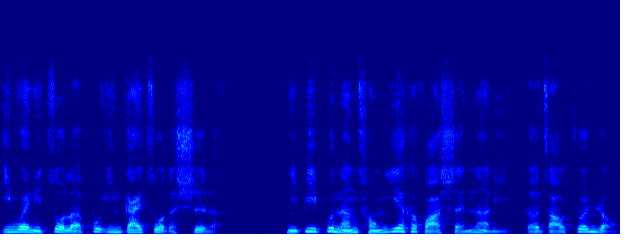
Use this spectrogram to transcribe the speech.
因为你做了不应该做的事了，你必不能从耶和华神那里得着尊荣。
